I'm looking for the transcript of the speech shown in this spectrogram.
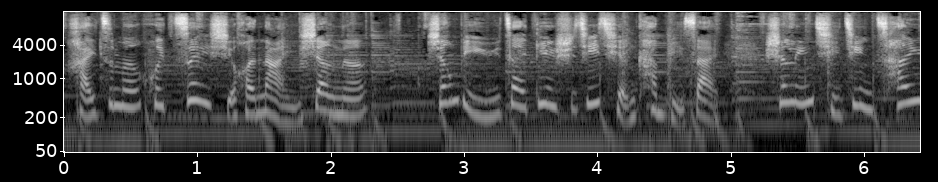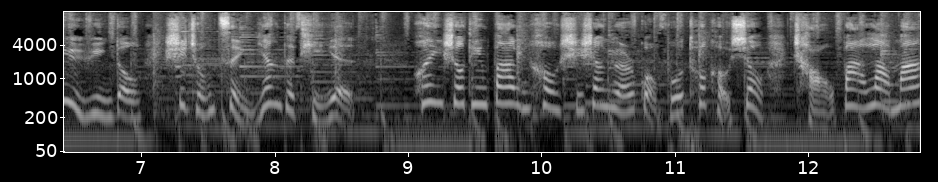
孩子们会最喜欢哪一项呢？相比于在电视机前看比赛，身临其境参与运动是种怎样的体验？欢迎收听八零后时尚育儿广播脱口秀《潮爸辣妈》，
